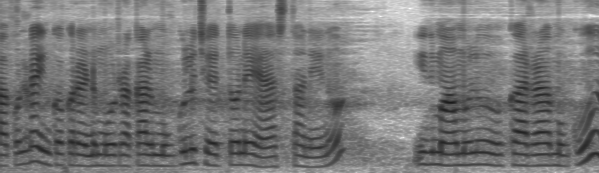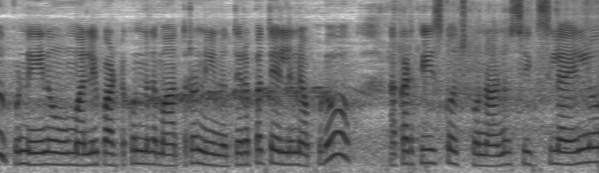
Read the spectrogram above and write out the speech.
కాకుండా ఇంకొక రెండు మూడు రకాల ముగ్గులు చేత్తోనే వేస్తాను నేను. ఇది మామూలు కర్ర ముగ్గు. ఇప్పుడు నేను మళ్ళీ పట్టుకున్నది మాత్రం నేను తిరుపతి వెళ్ళినప్పుడు అక్కడ తీసుకొచ్చుకున్నాను. సిక్స్ లైన్లో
